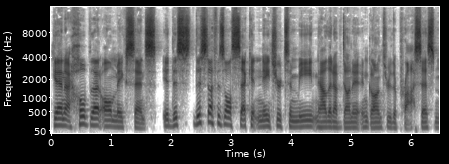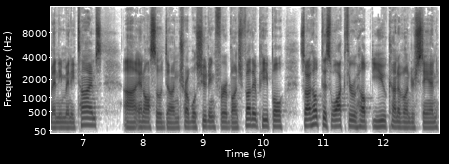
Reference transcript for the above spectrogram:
Again, I hope that all makes sense. It, this this stuff is all second nature to me now that I've done it and gone through the process many many times, uh, and also done troubleshooting for a bunch of other people. So I hope this walkthrough helped you kind of understand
